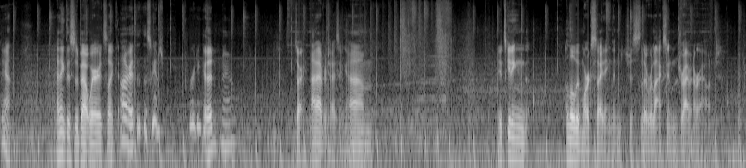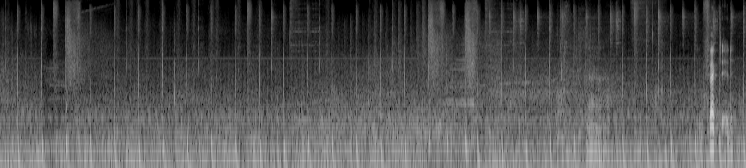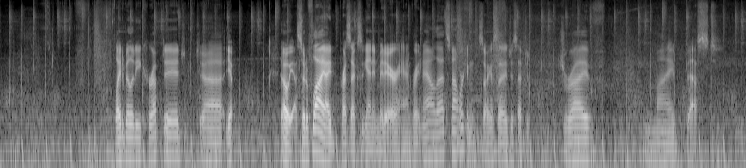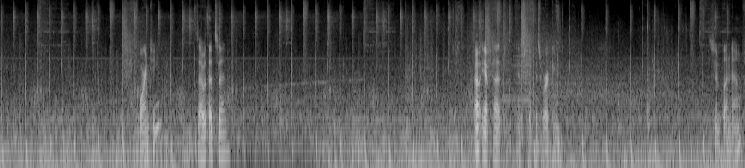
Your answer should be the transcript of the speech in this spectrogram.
Yeah. I think this is about where it's like, alright, th this game's pretty good. Yeah. Sorry, not advertising. Um, it's getting a little bit more exciting than just the relaxing driving around. Flight ability corrupted. Uh, yep. Oh yeah, so to fly, I'd press X again in midair, and right now that's not working. So I guess I just have to drive my best. Quarantine? Is that what that said? Oh, yep, that, it's, it's working. Simple enough.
